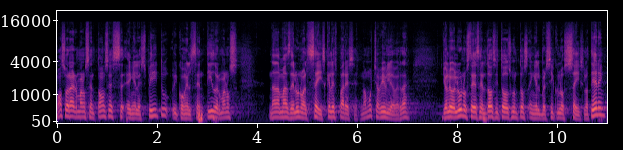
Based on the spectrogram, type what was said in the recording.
Vamos a orar, hermanos, entonces en el espíritu y con el sentido, hermanos, nada más del 1 al 6. ¿Qué les parece? No mucha Biblia, ¿verdad? Yo leo el 1, ustedes el 2 y todos juntos en el versículo 6. ¿Lo tienen?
